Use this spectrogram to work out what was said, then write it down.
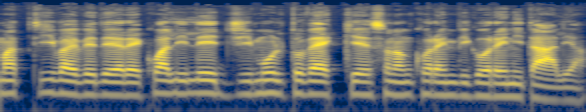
normativa e vedere quali leggi molto vecchie sono ancora in vigore in Italia.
